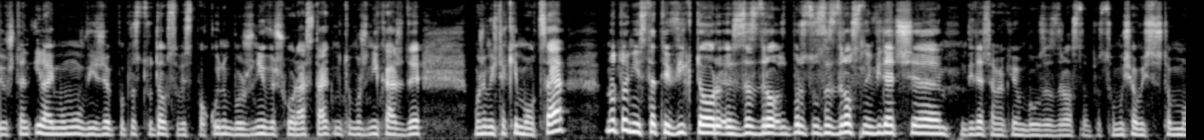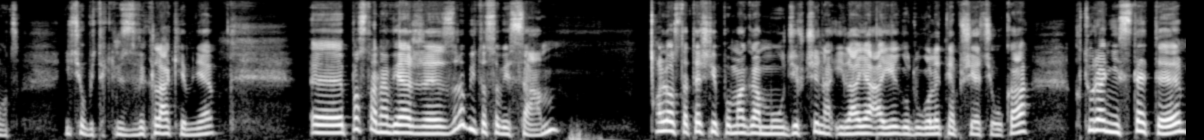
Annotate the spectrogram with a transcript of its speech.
już ten Ilaj mu mówi, że po prostu dał sobie spokój, no bo już nie wyszło raz, tak, no to może nie każdy może mieć takie moce. No to niestety Wiktor zazdro, po prostu zazdrosny, widać, e, widać tam jak on był zazdrosny, po prostu musiał mieć też tą moc. Nie chciał być takim zwyklakiem, nie? E, postanawia, że zrobi to sobie sam, ale ostatecznie pomaga mu dziewczyna Ilaja, a jego długoletnia przyjaciółka, która niestety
